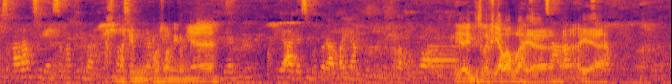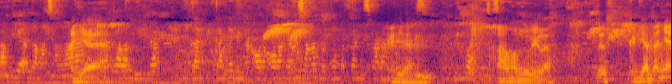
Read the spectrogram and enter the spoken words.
sekarang sudah semakin banyak Semakin personil. personilnya, dan ya ada sih beberapa yang sudah keluar ya itu seleksi alam lah ya. Iya. tapi ya nggak masalah Iya. tapi alhamdulillah digantikannya dengan orang-orang yang sangat berkompeten sekarang Iya. Alhamdulillah. Terus kegiatannya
